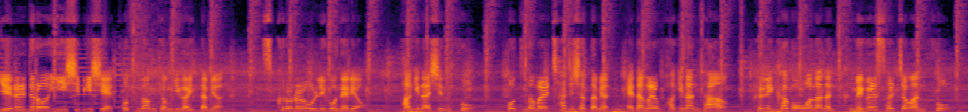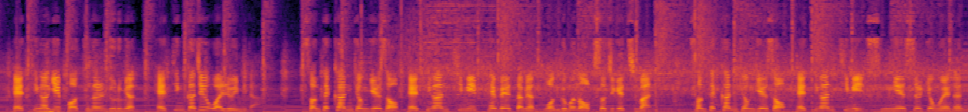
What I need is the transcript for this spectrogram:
예를 들어 22시에 토트넘 경기가 있다면 스크롤을 올리고 내려 확인하신 후 토트넘을 찾으셨다면 해당을 확인한 다음 클릭하고 원하는 금액을 설정한 후 베팅하기 버튼을 누르면 베팅까지 완료입니다. 선택한 경기에서 베팅한 팀이 패배했다면 원금은 없어지겠지만 선택한 경기에서 베팅한 팀이 승리했을 경우에는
